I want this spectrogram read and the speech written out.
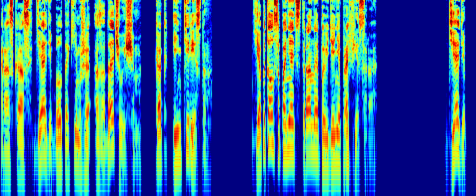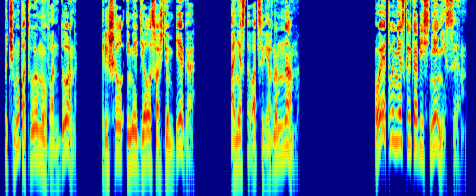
Рассказ дяди был таким же озадачивающим, как и интересным. Я пытался понять странное поведение профессора. «Дядя, почему, по-твоему, Ван Дорн решил иметь дело с вождем бега, а не оставаться верным нам?» «У этого несколько объяснений, Сэм.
